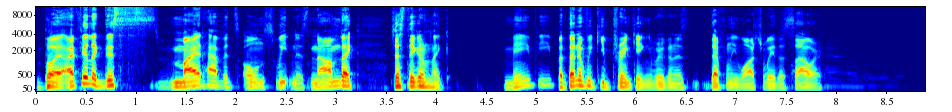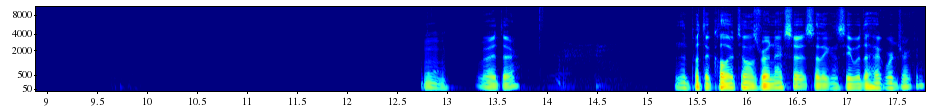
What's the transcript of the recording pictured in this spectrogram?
but I feel like this might have its own sweetness. Now I'm like just thinking, I'm like maybe, but then if we keep drinking, we're gonna definitely wash away the sour. Mm. right there. And then put the color tones right next to it so they can see what the heck we're drinking.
